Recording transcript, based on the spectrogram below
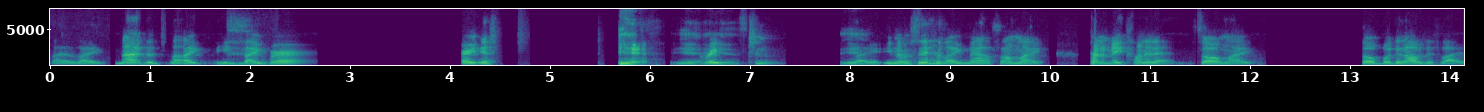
like, like not the like he's like very very Yeah, yeah, it is. inspirational. Yeah, Like, you know what I'm saying? Like now, so I'm like trying to make fun of that. So I'm like, so, but then I was just like,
